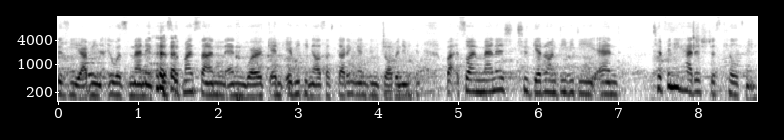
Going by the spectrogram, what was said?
busy. I mean, it was manic just with my son and work and everything else. I was starting a new job and everything. But so I managed to get it on DVD and Tiffany Haddish just killed me.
